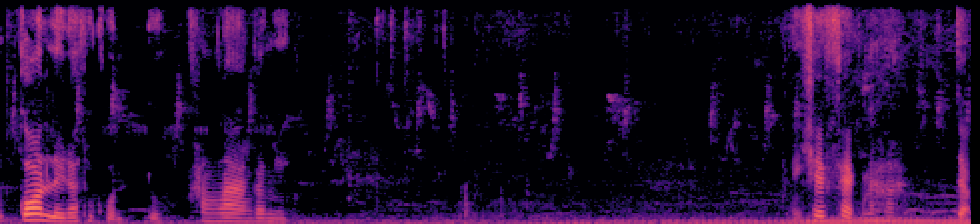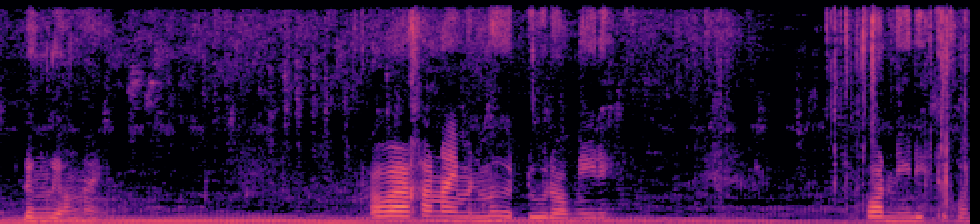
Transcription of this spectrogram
ทุกก้อนเลยนะทุกคนดูข้างล่างก็มีไม่ใช่แฟกนะคะ จะเหลืองๆหน่อย เพราะว่าข้างในมันมืดดูดอกนี้ดิ ก้อนนี้ดิทุกคน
